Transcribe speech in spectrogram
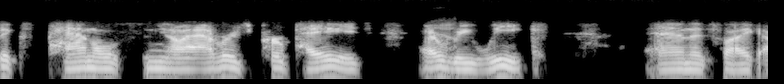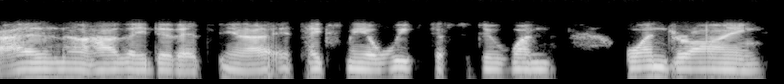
six panels, you know, average per page every week. And it's like I don't know how they did it. You know, it takes me a week just to do one one drawing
